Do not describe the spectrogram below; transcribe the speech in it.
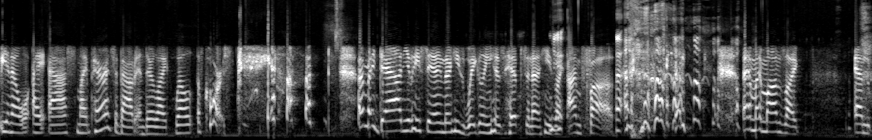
you know, I asked my parents about it, and they're like, "Well, of course." and my dad, you know, he's standing there, he's wiggling his hips, and uh, he's like, "I'm pho," and my mom's like. And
